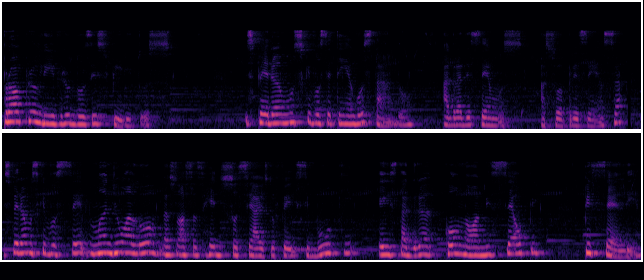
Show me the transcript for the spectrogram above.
próprio livro dos Espíritos. Esperamos que você tenha gostado. Agradecemos a sua presença. Esperamos que você mande um alô nas nossas redes sociais do Facebook e Instagram com o nome Celp Picelli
